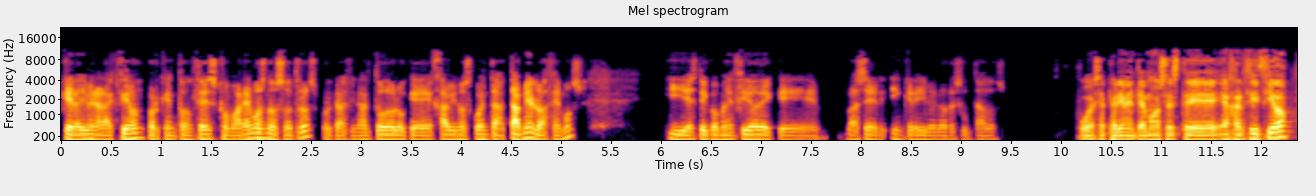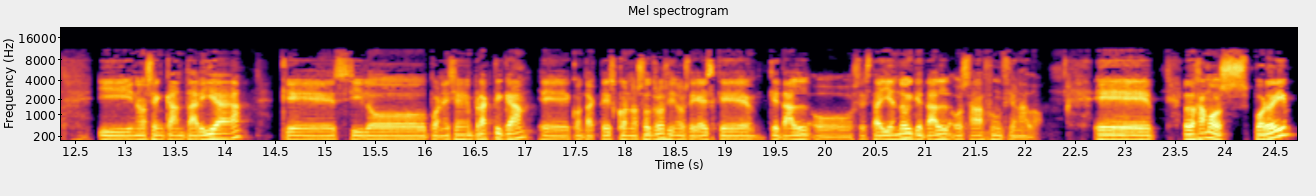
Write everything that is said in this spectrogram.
que lo lleven a la acción, porque entonces, como haremos nosotros, porque al final todo lo que Javi nos cuenta también lo hacemos, y estoy convencido de que va a ser increíble los resultados. Pues experimentemos este ejercicio y nos encantaría que si lo ponéis en práctica, eh, contactéis con nosotros y nos digáis qué, tal os está yendo y qué tal os ha funcionado. Eh, lo dejamos por hoy.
